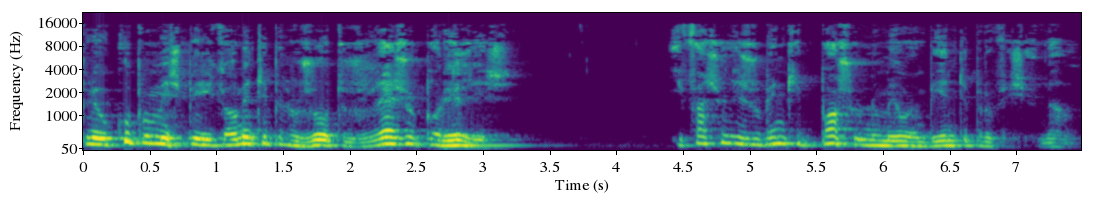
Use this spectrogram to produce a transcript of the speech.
Preocupo-me espiritualmente pelos outros, rezo por eles e faço-lhes o bem que posso no meu ambiente profissional.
